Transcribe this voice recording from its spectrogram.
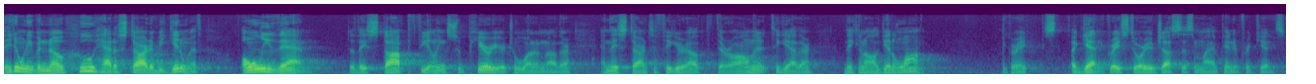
they don't even know who had a star to begin with, only then do they stop feeling superior to one another and they start to figure out that they're all in it together they can all get along. A great, again, a great story of justice, in my opinion, for kids.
